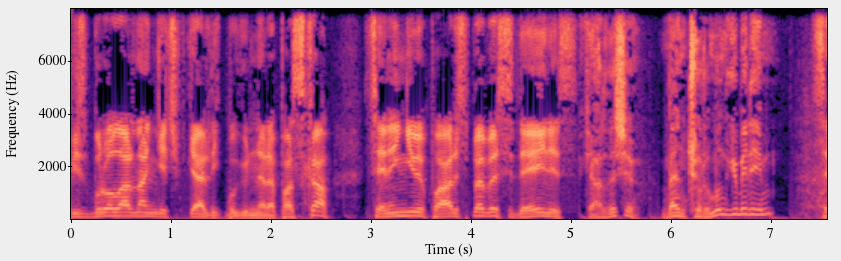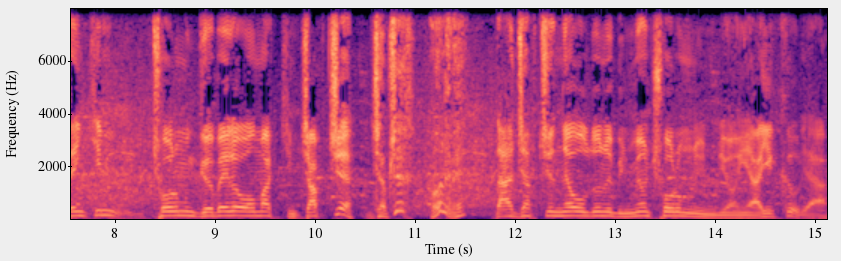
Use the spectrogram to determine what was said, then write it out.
Biz buralardan geçip geldik bugünlere Pascal. Senin gibi Paris bebesi değiliz. Kardeşim ben Çorum'un gübeliyim. Sen kim? Çorum'un göbeli olmak kim? Capçı. Çapçak o ne be? Daha capçının ne olduğunu bilmiyorsun Çorumluyum diyorsun ya yıkıl ya.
